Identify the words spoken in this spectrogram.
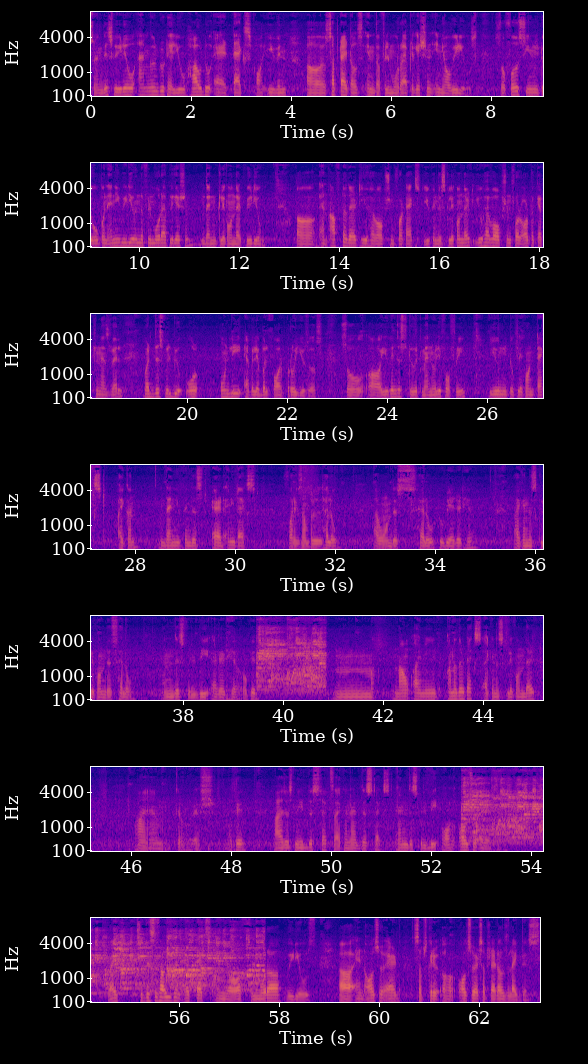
so in this video i'm going to tell you how to add text or even uh, subtitles in the filmora application in your videos. So first you need to open any video in the filmora application then click on that video. Uh, and after that you have option for text. You can just click on that. You have option for auto caption as well but this will be only available for pro users. So uh, you can just do it manually for free. You need to click on text icon then you can just add any text. For example hello I want this hello to be added here. I can just click on this hello and this will be added here okay? Mm, now I need another text. I can just click on that. I am curious okay? I just need this text. I can add this text and this will be also added right? So this is how you can add text in your filmora videos uh, and also add subscribe uh, also add subtitles like this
